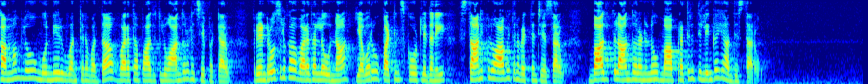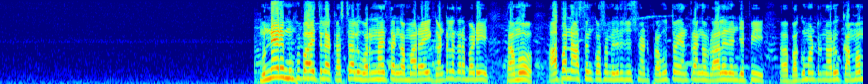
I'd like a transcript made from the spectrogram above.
ఖమ్మంలో మున్నేరు వంతెన వద్ద వరద బాధితులు ఆందోళన చేపట్టారు. రెండు రోజులుగా వరదల్లో ఉన్నా ఎవరూ పట్టించుకోవట్లేదని స్థానికులు ఆవేదన వ్యక్తం చేశారు. బాధితుల ఆందోళనను మా ప్రతినిధి లింగయ్య అందిస్తారు. మున్నేరు ముంపు బాధితుల కష్టాలు వర్ణాతీతంగా మారాయి. గంటల తరబడి తాము ఆపన్న కోసం ఎదురు చూసినట్టు ప్రభుత్వ యంత్రాంగం రాలేదని చెప్పి బగ్గుమంటున్నారు ఖమ్మం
